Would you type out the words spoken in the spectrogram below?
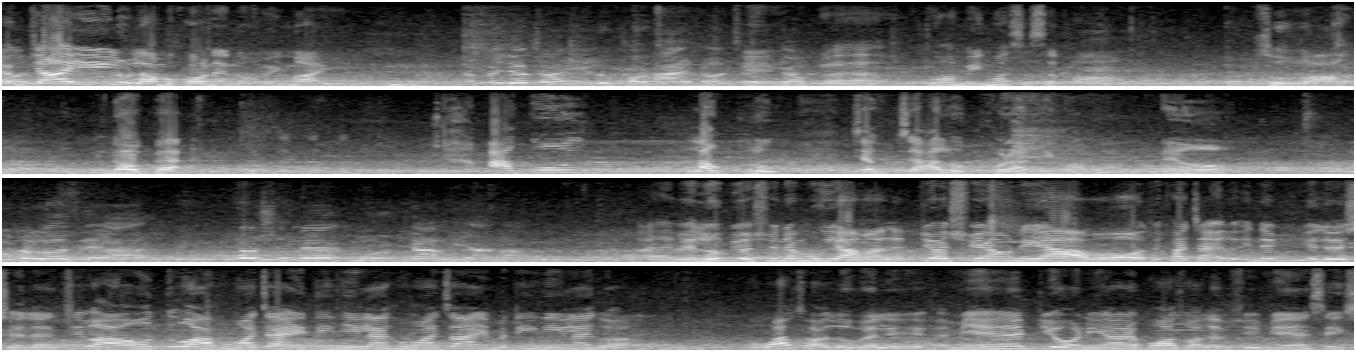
ယောက်ျားကြီးလို့လာမခေါ်နဲ့နော်မိန်းမကြီးအဲ့မဲ့ယောက်ျားကြီးလို့ခေါ်ထားတယ်နော်အဲဟုတ်တယ်သူကမိန်းမဆက်ဆက်ပါဆိုပါ not bad အကိုလောက်လို့ယောက်ျားလို့ခေါ်တာနေမှာပါနော်ခုလောလောဆယ်ကပျော်ရွှင်တဲ့မှုရနေရလား အဲဘယ်လိုပျော်ရွှင်နေမှုရမှာလဲပျော်ရွှင်အောင်နေရတာဗောတခါကျရင်အဲ့လို interview ဖြစ်လို့ရှိရင်လည်းကြည့်ပါဦး तू ကဟိုမှာကြာရင်တင်ကြီးလိုက်ဟိုမှာကြာရင်မတင်ကြီးလိုက်ဆိုတာဘဝဆိုတာလို့ပဲလေအမြဲပျော်နေရတဲ့ဘဝဆိုတာလည်းမရှိအမြဲစိတ်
